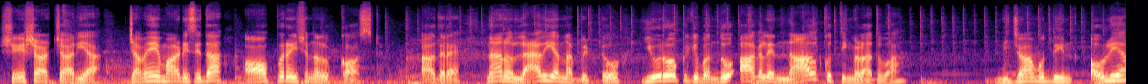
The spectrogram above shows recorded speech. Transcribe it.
ಶೇಷಾಚಾರ್ಯ ಜಮೆ ಮಾಡಿಸಿದ ಆಪರೇಷನಲ್ ಕಾಸ್ಟ್. ಆದರೆ ನಾನು ಲ್ಯಾವಿಯನ್ನು ಬಿಟ್ಟು ಯುರೋಪಿಗೆ ಬಂದು ಆಗಲೇ ನಾಲ್ಕು ತಿಂಗಳಾದವಾ? ನಿಜಾಮುದ್ದೀನ್ ಔಲಿಯಾ?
